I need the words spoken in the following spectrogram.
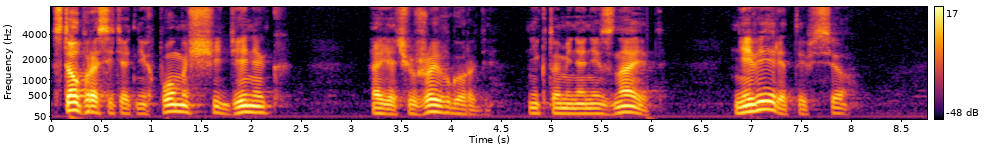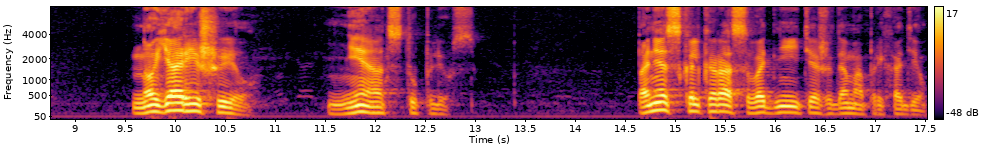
Стал просить от них помощи, денег, а я чужой в городе. Никто меня не знает, не верят и все. Но я решил – не отступлюсь. По несколько раз в одни и те же дома приходил.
